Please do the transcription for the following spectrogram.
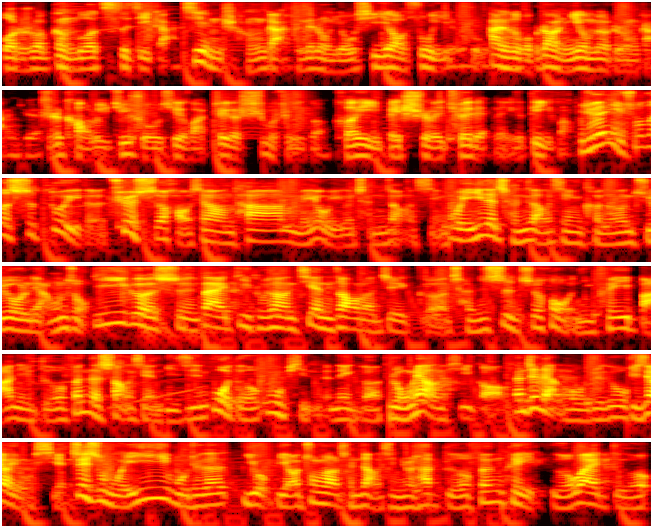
或者说更多刺激感、进程感的那种游戏要素引入。汉子，我不知道你有没有这种感觉？只考虑基础游戏的话，这个是不是一个可以被视为缺点的一个地方？我觉得你说的是对的，确实好像它没有一个成长性，唯一的成长性可能只有。有两种，第一个是在地图上建造了这个城市之后，你可以把你得分的上限以及获得物品的那个容量提高。但这两个我觉得都比较有限，这是唯一我觉得有比较重要的成长性，就是它得分可以额外得五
